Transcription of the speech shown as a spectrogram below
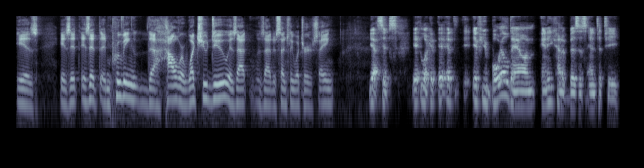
is is it is it improving the how or what you do? Is that is that essentially what you're saying? Yes, it's it, look it, it, if you boil down any kind of business entity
